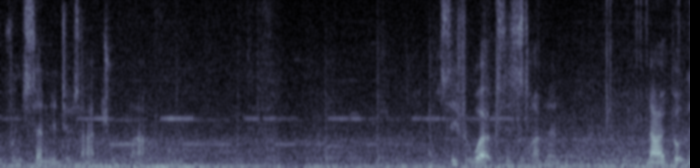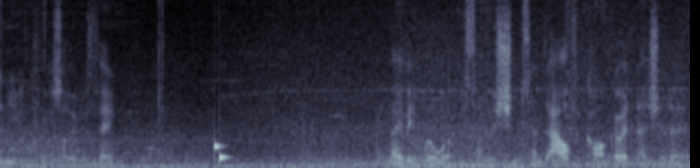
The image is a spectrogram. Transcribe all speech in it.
If we can send it into its actual platform. See if it works this time then. Now I've built the new crossover thing. Maybe it will work this time, it shouldn't send it out if it can't go in there, should it?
